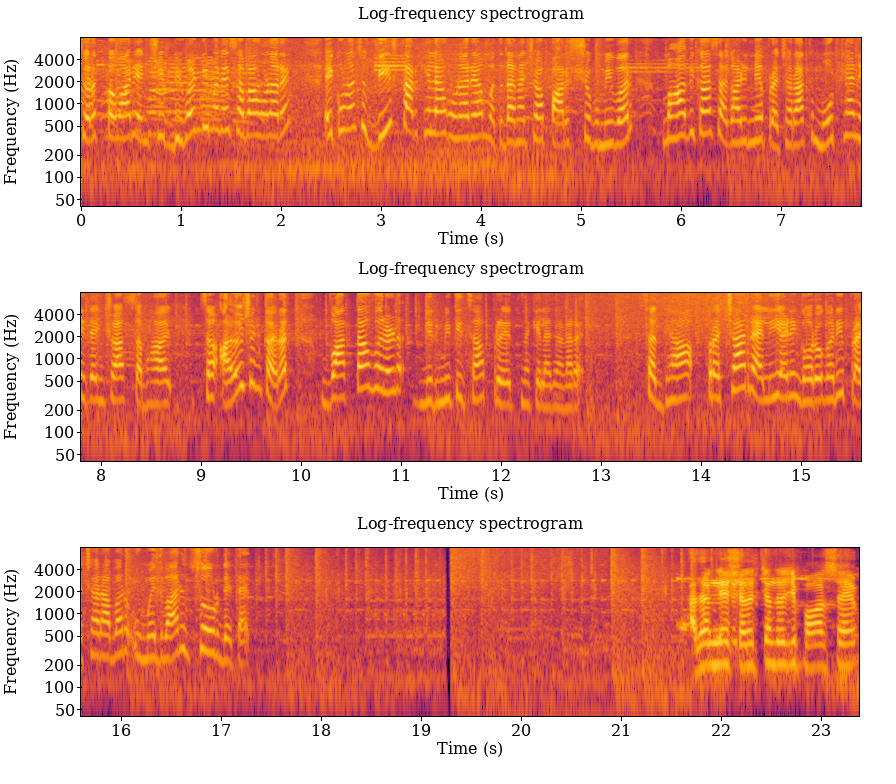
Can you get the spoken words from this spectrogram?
शरद पवार यांची भिवंडीमध्ये सभा होणार आहे. एकूणच वीस तारखेला होणाऱ्या मतदानाच्या पार्श्वभूमीवर महाविकास आघाडीने प्रचारात मोठ्या नेत्यांच्या सभाचं आयोजन करत वातावरण निर्मितीचा प्रयत्न केला जाणार आहे. सध्या प्रचार रॅली आणि घरोघरी प्रचारावर उमेदवार जोर देत आहेत आदरणीय शरदचंद्रजी पवार साहेब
